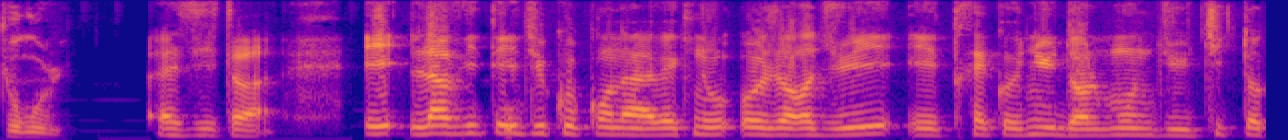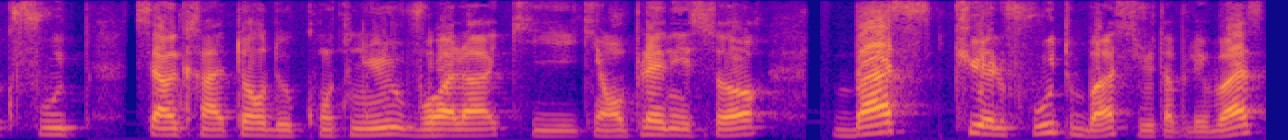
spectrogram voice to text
tout roule. Vas-y toi. Et l'invité du coup qu'on a avec nous aujourd'hui est très connu dans le monde du TikTok foot. C'est un créateur de contenu, voilà, qui, qui est en plein essor. Bass, QL Foot, Bass, je vais t'appeler Bass,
